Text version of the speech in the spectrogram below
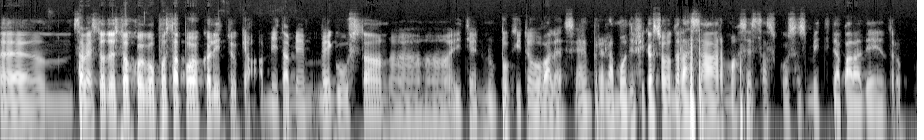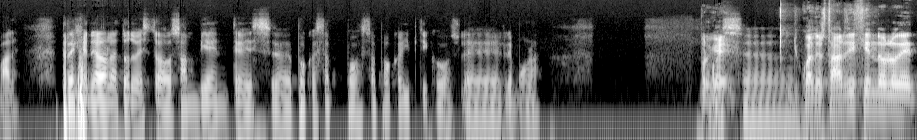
Em, Sabes, todos estos juegos post-apocalípticos que a mí también me gustan eh, y tienen un poquito, ¿vale? Siempre la modificación de las armas, estas cosas metidas para adentro, ¿vale? Pero en general todos estos ambientes post- post-apocalípticos le, le mola. Porque Pues, eh, cuando estabas diciendo lo de.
